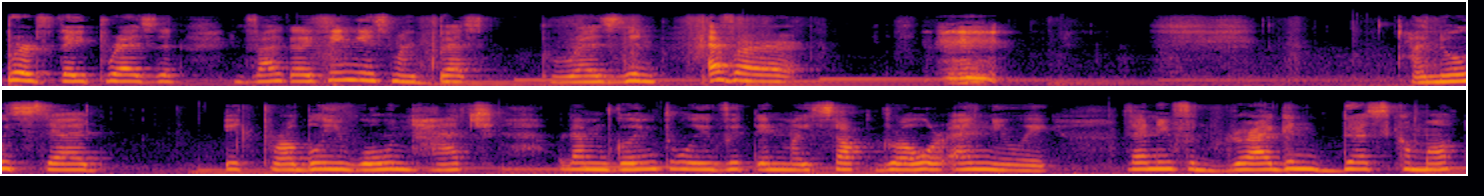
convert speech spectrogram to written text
birthday present. In fact, I think it's my best present ever. I know it's sad. It probably won't hatch, but I'm going to leave it in my sock drawer anyway. Then, if a dragon does come out,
